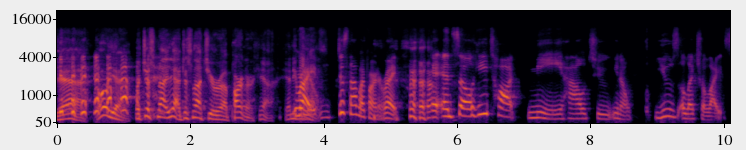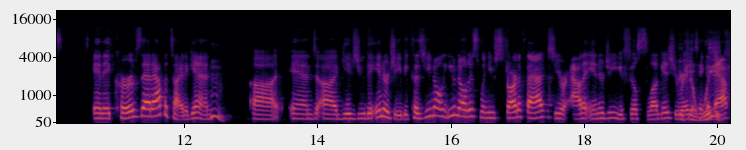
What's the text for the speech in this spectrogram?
yeah. Oh, yeah. But just not. Yeah. Just not your uh, partner. Yeah. Anybody right else. just not my partner right and so he taught me how to you know use electrolytes and it curbs that appetite again Hmm. uh, and uh, gives you the energy because you know you notice when you start a fast you're out of energy you feel sluggish you're You ready to take weak. a nap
